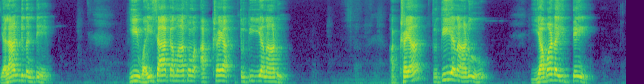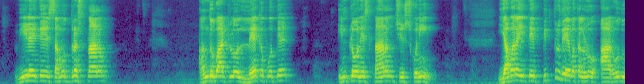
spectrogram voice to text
ఎలాంటిదంటే ఈ వైశాఖ మాసం అక్షయ తృతీయ నాడు అక్షయ తృతీయ నాడు ఎవడైతే వీలైతే సముద్ర స్నానం అందుబాటులో లేకపోతే ఇంట్లోనే స్నానం చేసుకొని ఎవరైతే పితృదేవతలను ఆ రోజు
